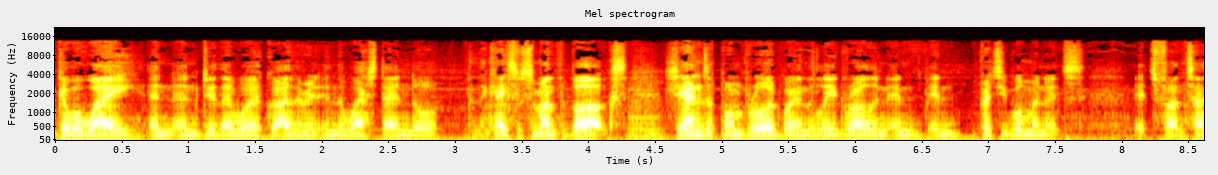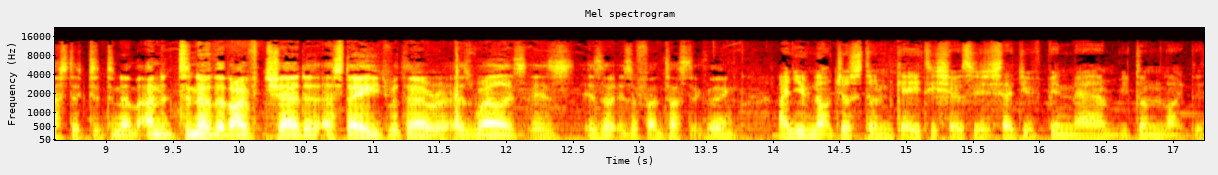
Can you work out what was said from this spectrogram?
go away and, and do their work either in, in the West End or in the case of Samantha Barks, mm-hmm. she ends up on Broadway in the lead role in, in, in Pretty Woman. It's it's fantastic to, to know that, and to know that I've shared a, a stage with her as well is is is a, is a fantastic thing. And you've not just done Gaiety shows, as you said. You've been um, you've done like the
